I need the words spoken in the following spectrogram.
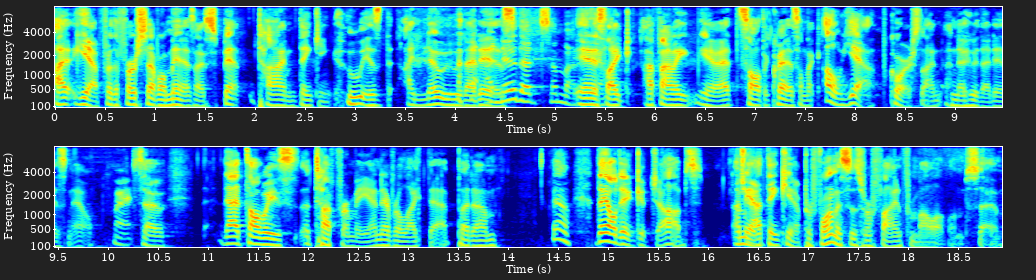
I yeah, for the first several minutes, I spent time thinking, "Who is? I know who that is. I know that somebody, And it's like I finally, you know, I saw the credits. I'm like, "Oh yeah, of course, I, I know who that is now." Right. So that's always tough for me. I never liked that, but um, yeah, they all did good jobs. I mean, I think you know performances were fine from all of them. So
